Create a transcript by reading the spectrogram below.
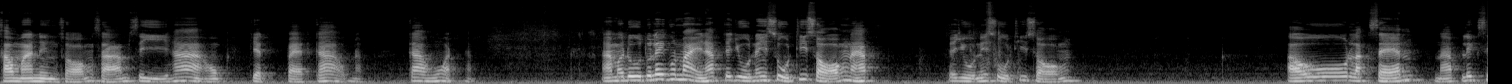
เข้ามา 1 2 3 4 5 6 7 8 9นะครับ9งวดนะครับ มาดูตัวเลขงวดใหม่นะครับ จะอยู่ในสูตรที่ 2 นะครับ จะอยู่ในสูตรที่ 2 เอาหลักแสนนะครับเลข4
